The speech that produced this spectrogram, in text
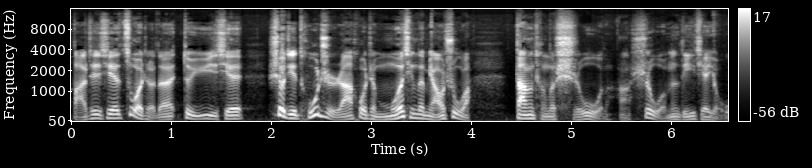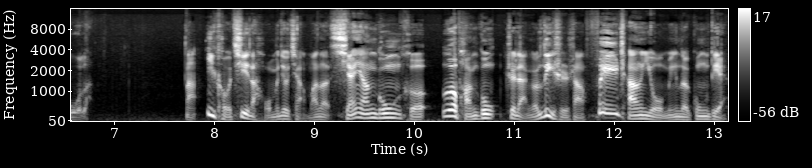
把这些作者的对于一些设计图纸啊或者模型的描述啊。当成了实物了啊，是我们理解有误了。那一口气呢，我们就讲完了咸阳宫和阿房宫这两个历史上非常有名的宫殿。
